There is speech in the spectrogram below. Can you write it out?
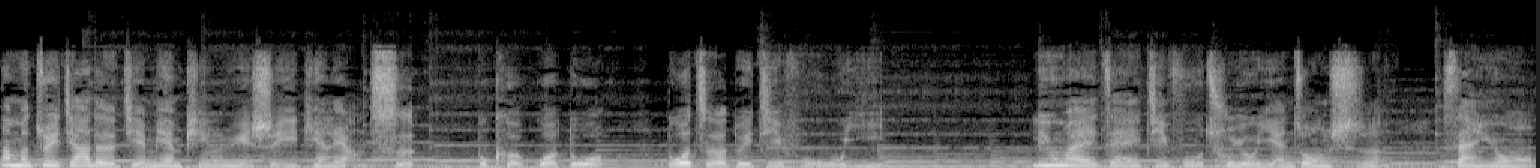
那么最佳的洁面频率是一天两次，不可过多，多则对肌肤无益。另外，在肌肤出油严重时，善用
